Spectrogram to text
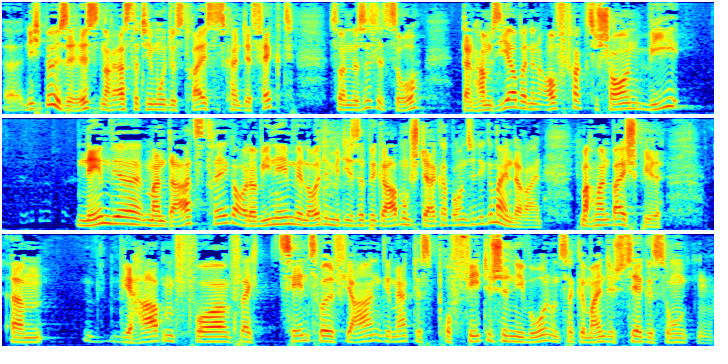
äh, nicht böse ist. Nach 1. Timotheus 3 ist es kein Defekt, sondern das ist jetzt so. Dann haben sie aber den Auftrag zu schauen, wie nehmen wir Mandatsträger oder wie nehmen wir Leute mit dieser Begabung stärker bei uns in die Gemeinde rein. Ich mache mal ein Beispiel. Ähm, wir haben vor vielleicht zehn, zwölf Jahren gemerkt, das prophetische Niveau in unserer Gemeinde ist sehr gesunken.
